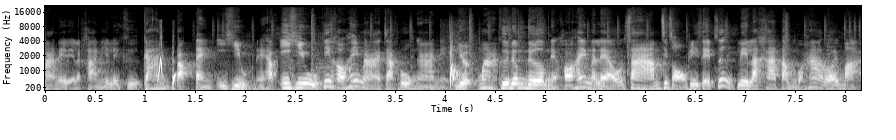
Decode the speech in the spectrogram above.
มาก ๆ ในเรทราคานี้เลยคือการปรับแต่ง EQ นะครับ EQ ที่เขาให้มาจากโรงงานเนี่ยเยอะมากคือเดิม ๆ เนี่ยเขาให้มาแล้ว 32 preset ซึ่งเรทราคาต่ำกว่า 500 บาท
